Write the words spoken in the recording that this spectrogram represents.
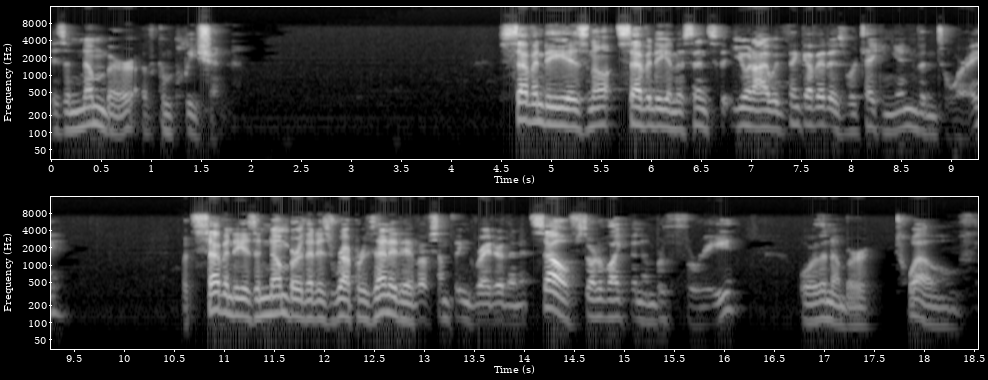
is a number of completion. 70 is not 70 in the sense that you and I would think of it as we're taking inventory. But 70 is a number that is representative of something greater than itself, sort of like the number 3 or the number 12.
